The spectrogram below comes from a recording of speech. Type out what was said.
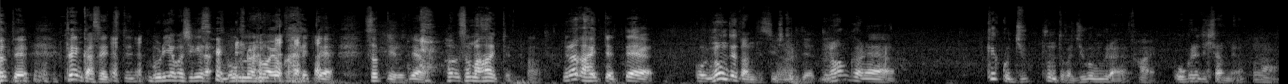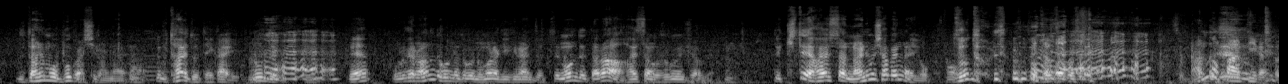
うやってペン貸せっつって森山茂ら僕の名前を書いてそって入れてはそのまま入ってる、で中入ってってこう飲んでたんですよ一人で、でなんかね結構10分とか15分ぐらいはい。遅れてきたんだよ、で誰も僕は知らない、でも態度でかい。飲んでる、ね、俺がなんでこんなところ飲まなきゃいけないんだって飲んでたら林さんがそこに来たわけ、で来て林さん何も喋んないよ。ずっと。飲んでたそこで何のパーティーだったの？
